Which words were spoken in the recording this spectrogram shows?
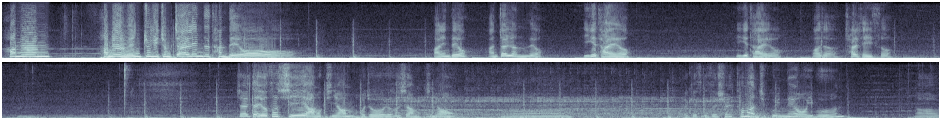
화면 화면 왼쪽이 좀 잘린 듯한데요. 아닌데요? 안 잘렸는데요? 이게 다예요 이게 다예요. 맞아. 잘 돼 있어. 음. 자, 일단 6시 암흑진영 한번 보죠. 6시 암흑진영. 어... 계속해서 쉘터만 짓고 있네요, 이분. 아,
